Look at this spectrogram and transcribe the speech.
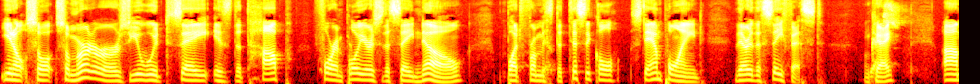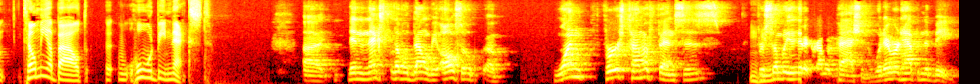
you know, so so murderers, you would say, is the top for employers to say no, but from a statistical standpoint, they're the safest. Okay, yes. um, tell me about uh, who would be next. Uh, then the next level down would be also uh, one first time offenses mm-hmm. for somebody that had a crime of passion, whatever it happened to be,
